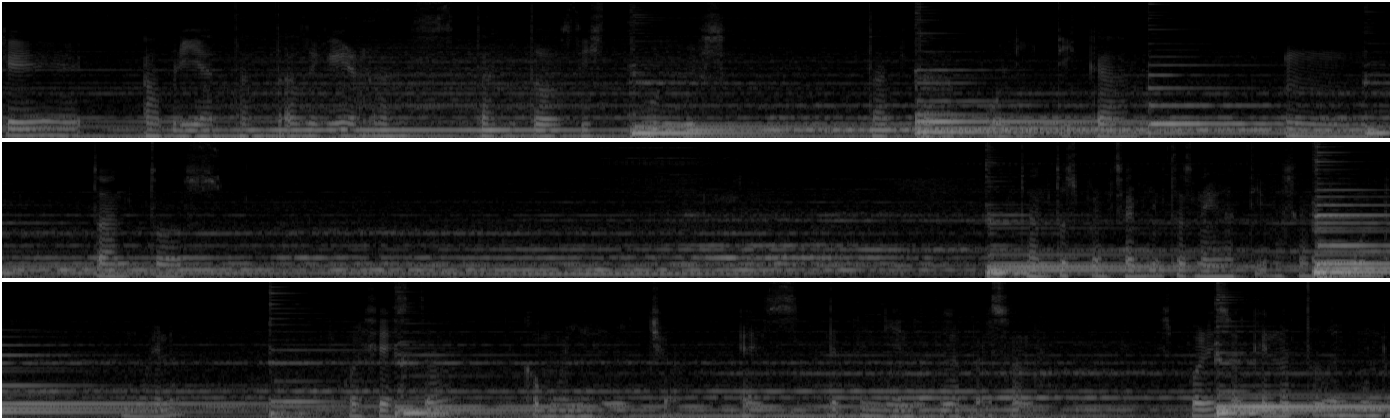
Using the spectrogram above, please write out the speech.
qué habría tantas guerras, tantos disturbios, tanta pensamientos negativos en el mundo? Bueno, pues esto, como ya he dicho, es dependiendo de la persona. Es por eso que no todo el mundo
